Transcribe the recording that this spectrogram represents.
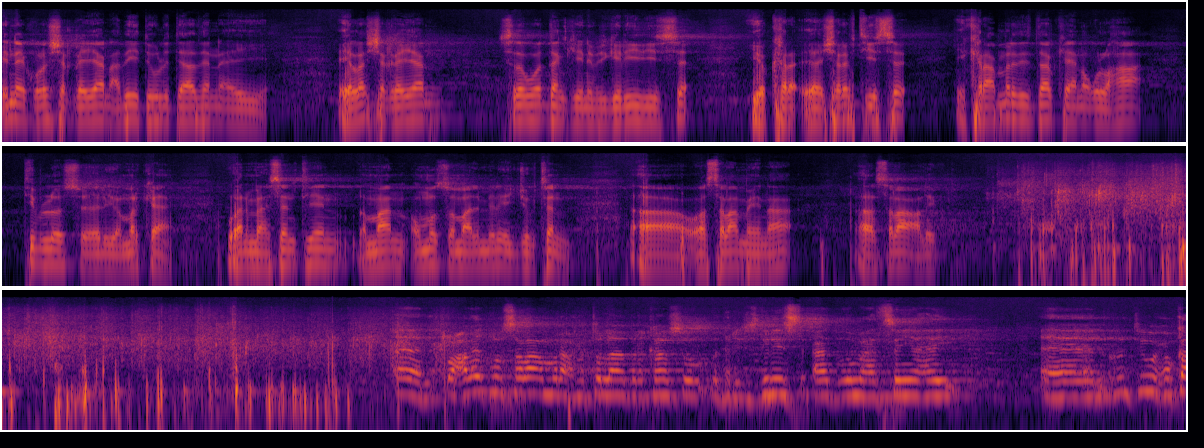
inay kula shaqeeyaan adiga dowladdaadana ay la shaqeeyaan sida waddankii nabadgelyadiisa iyo sharaftiisa iyo karaamadii dalkeena uu lahaa dib loo soo celiyo marka waan mahadsantihiin dhammaan ummad soomaali meel ay joogtaan waa salaamaynaa. Asalaamu calaykum wacalaykum asalaam waraxmatullahi wabarakaatu madaris idriis aad buu u mahadsan yahay. Runtii wuxuu ka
